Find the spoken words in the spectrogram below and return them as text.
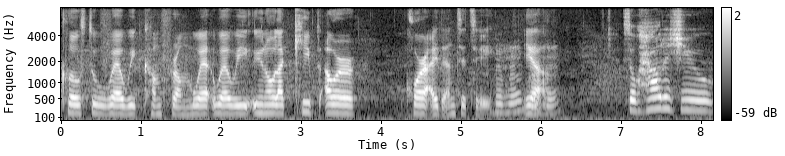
close to where we come from, where where we you know like keep our core identity. Mm -hmm, yeah. Mm -hmm. So how did you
